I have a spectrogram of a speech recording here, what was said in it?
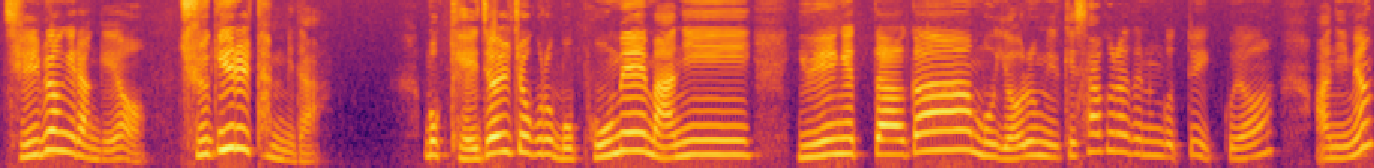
질병이란 게요, 주기를 탑니다. 뭐 계절적으로 뭐 봄에 많이 유행했다가 뭐 여름 이렇게 사그라드는 것도 있고요. 아니면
